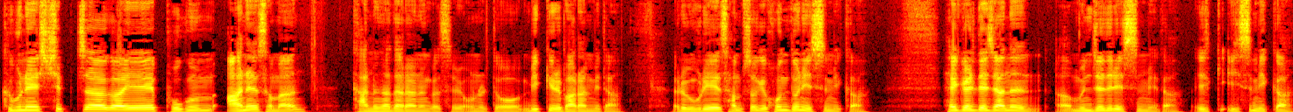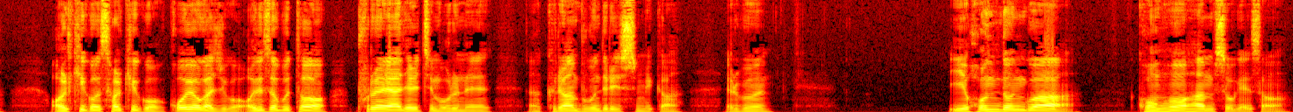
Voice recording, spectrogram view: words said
그분의 십자가의 복음 안에서만 가능하다라는 것을 오늘 또 믿기를 바랍니다. 여러분 우리의 삶 속에 혼돈이 있습니까? 해결되지 않은 어, 문제들이 있습니다. 있, 있습니까? 얽히고 설키고 꼬여가지고 어디서부터 풀어야 될지 모르는 어, 그러한 부분들이 있습니까? 여러분 이 혼돈과 공허함 속에서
